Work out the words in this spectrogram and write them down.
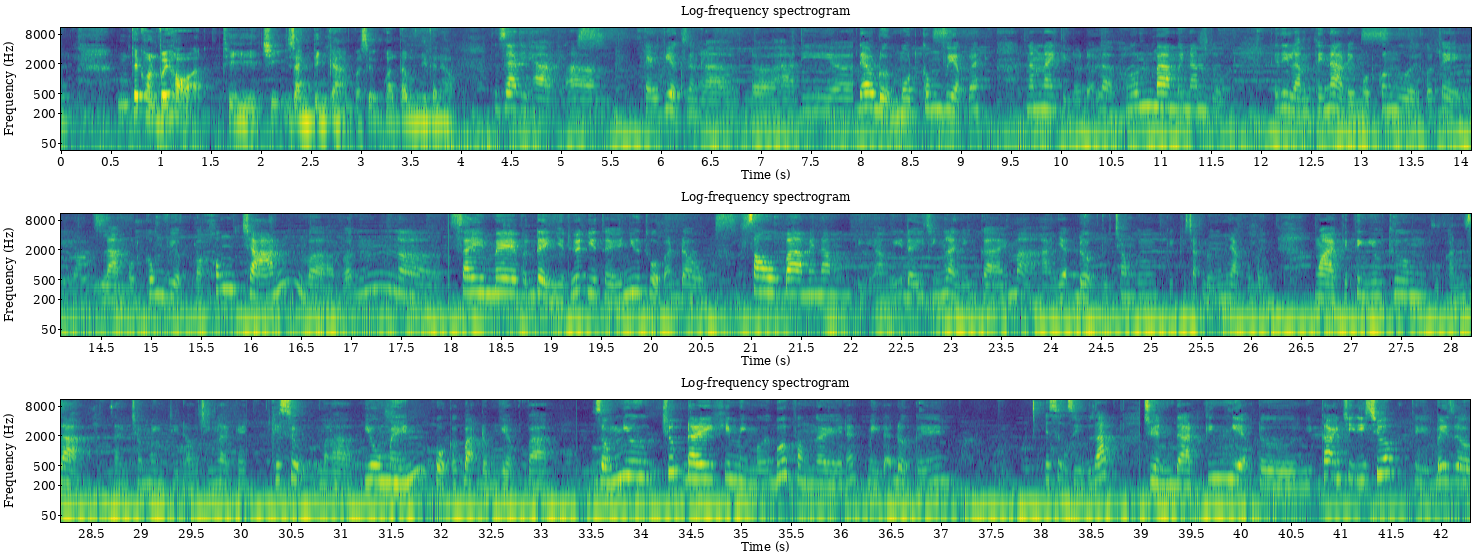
Thế còn với họ thì chị dành tình cảm và sự quan tâm như thế nào? thực ra thì Hà à, cái việc rằng là, là Hà đi à, đeo đuổi một công việc đấy năm nay thì nó đã là hơn 30 năm rồi thế thì làm thế nào để một con người có thể làm một công việc và không chán và vẫn uh, say mê vẫn đầy nhiệt huyết như thế như thuở ban đầu? Sau 30 năm thì Hà nghĩ đấy chính là những cái mà Hà nhận được từ trong cái, cái, cái chặng đường âm nhạc của mình. Ngoài cái tình yêu thương của khán giả dành cho mình thì đó chính là cái cái sự mà yêu mến của các bạn đồng nghiệp. Và giống như trước đây khi mình mới bước vào nghề đấy mình đã được cái cái sự dìu dắt, truyền đạt kinh nghiệm từ những các anh chị đi trước. Thì bây giờ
